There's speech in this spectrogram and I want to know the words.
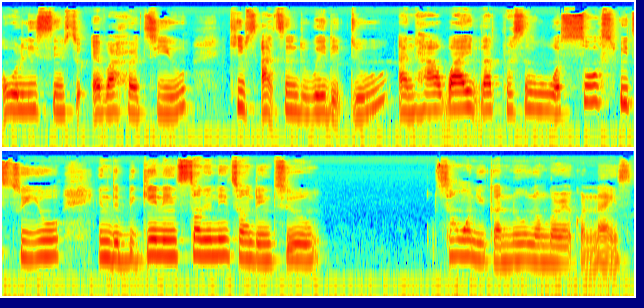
only seems to ever hurt you keeps acting the way they do and how why that person who was so sweet to you in the beginning suddenly turned into someone you can no longer recognize.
